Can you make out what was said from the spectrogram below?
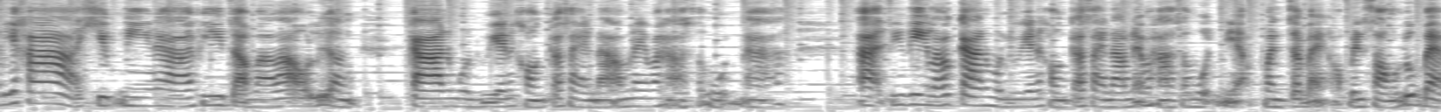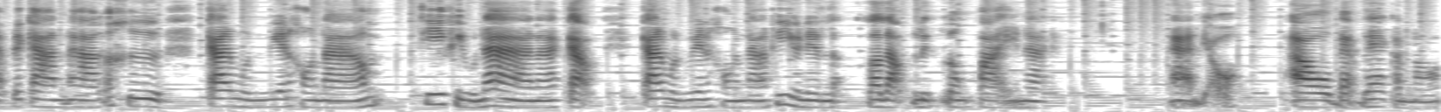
วัสดีค่ะ คลิปนี้นะคะพี่จะมาเล่าเรื่องการหมุนเวียนของกระแสน้ำในมหาสมุทรนะคะอะจริงๆแล้วการหมุนเวียนของกระแสน้ำในมหาสมุทรเนี่ยมันจะแบ่งออกเป็น 2 รูปแบบด้วยกันนะคะก็คือ การหมุนเวียนของน้ำที่ผิวหน้านะกับการหมุนเวียนของน้ำที่อยู่ในระดับลึกลงไปนะอะเดี๋ยวเอาแบบแรกกันเนาะ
